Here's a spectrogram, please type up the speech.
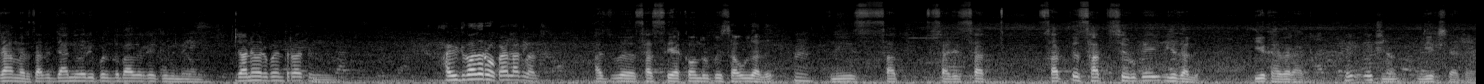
राहणारच. आता जानेवारीपर्यंत बाजार काही कमी नाही होणार. जानेवारीपर्यंत राहतील हम्म. हाईट बाजार भाव काय लागला आज. सातशे एकावन्न रुपये साऊ झालं. हं. आणि सात साडेसात सात ते सातशे रुपये हे झालं. एक हजार आठ. हे- एकशे आठ. एकशे आठ आहे.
